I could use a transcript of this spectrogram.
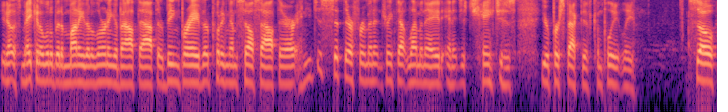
you know, that's making a little bit of money. They're learning about that. They're being brave. They're putting themselves out there. And you just sit there for a minute and drink that lemonade, and it just changes your perspective completely. So,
